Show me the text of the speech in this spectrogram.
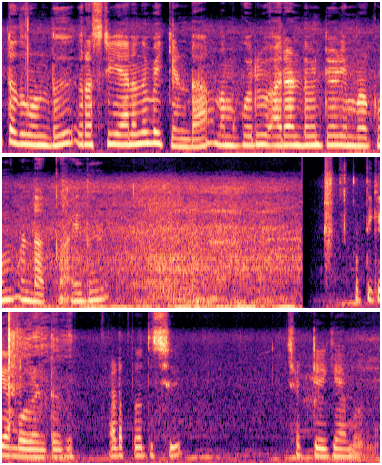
ഇട്ടത് കൊണ്ട് റെസ്റ്റ് ചെയ്യാനൊന്നും വെക്കണ്ട. നമുക്കൊരു രണ്ട് മിനിറ്റ് കഴിയുമ്പോഴേക്കും ഉണ്ടാക്കാം. ഇത് കത്തിക്കാൻ പോകേണ്ടത് അടപ്പ് കത്തിച്ച് ചട്ടി വയ്ക്കാൻ പോകുന്നു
